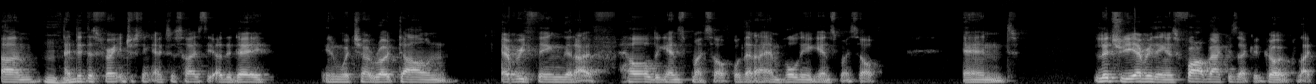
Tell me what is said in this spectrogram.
Um, mm-hmm. I did this very interesting exercise the other day, in which I wrote down everything that I've held against myself or that I am holding against myself. And literally everything as far back as I could go. Like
